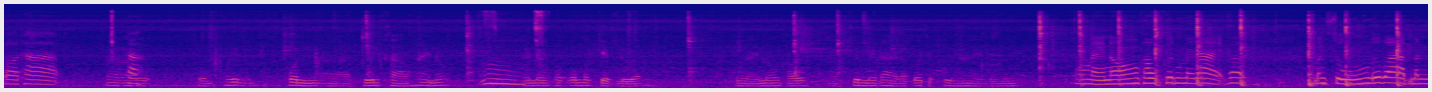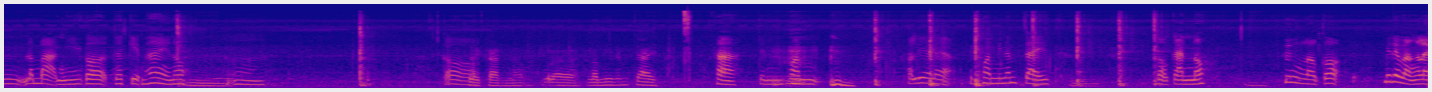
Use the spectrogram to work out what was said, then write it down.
ก็ถ้า ถ้าค่ะเราผมพื้นพ่นอ่าพื้นขาวให้เนาะอืมไอ้น้องเขาก็มาเก็บเหลืองตรงไหนน้องเขาอ่าขึ้นไม่ได้เราก็จะขึ้นให้ตรงนี้ตรงไหนน้องเขาขึ้นไม่ได้ เพราะมันสูงหรือว่ามันลำบากนี้ก็จะเก็บให้เนาะอืมอืมก็ ช่วยกันเราเอ่อเรามีน้ำใจ ค่ะ เป็นความเขาเรียกอะไรอะเป็นความมีน้ำใจอืมต่อกันเนาะซึ่งเราก็ไม่ได้หวังอะไร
